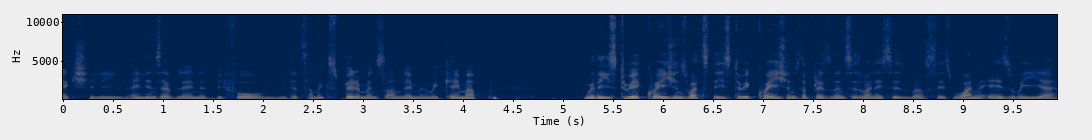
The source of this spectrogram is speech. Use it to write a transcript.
actually, the aliens have landed before, and we did some experiments on them, and we came up with these two equations. What's these two equations? The president says. Well, he says. Well, says one is we uh,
